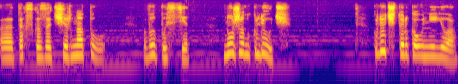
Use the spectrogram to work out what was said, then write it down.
э, так сказать, черноту, выпустит, нужен ключ. Ключ только у нее.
